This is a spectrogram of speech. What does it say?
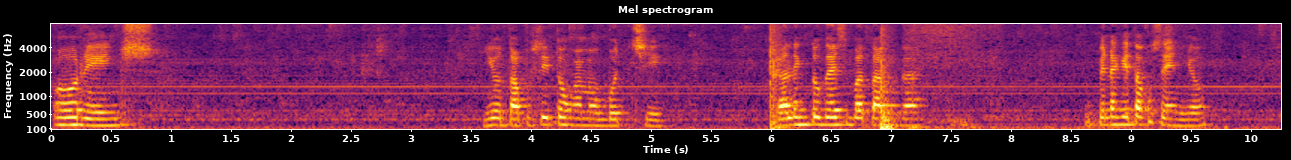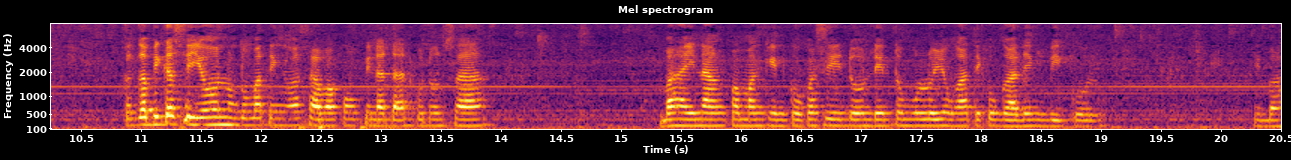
orange. Yun, tapos itong ano, botchi. Galing to guys, Batangas. Yung pinakita ko sa inyo. Kagabi kasi yun, nung dumating yung asawa ko, pinadaan ko doon sa bahay ng pamangkin ko kasi doon din tumulo yung ate ko galing Bicol. Diba?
